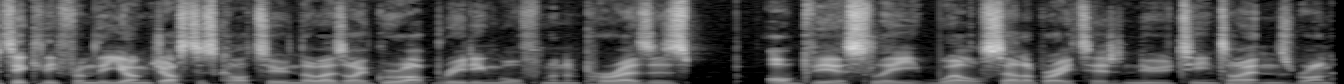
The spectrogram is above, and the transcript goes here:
particularly from the Young Justice cartoon, though as I grew up reading Wolfman and Perez's obviously well celebrated new Teen Titans run,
